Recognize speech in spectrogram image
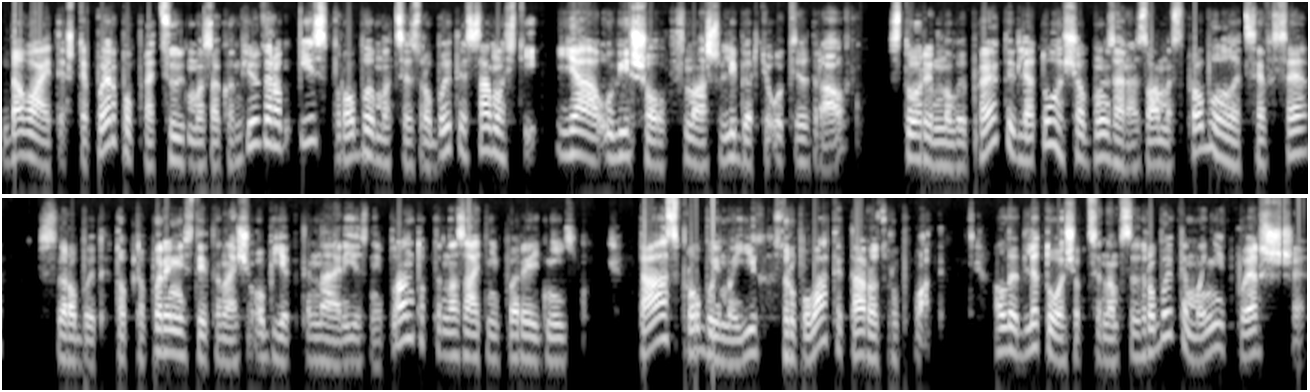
Давайте ж тепер попрацюємо за комп'ютером і спробуємо це зробити самостійно. Я увійшов в наш Liberty Office Draft, створив новий проект для того, щоб ми зараз з вами спробували це все зробити. Тобто перемістити наші об'єкти на різний план, тобто на задній передній, та спробуємо їх згрупувати та розгрупувати. Але для того, щоб це нам все зробити, мені перше,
